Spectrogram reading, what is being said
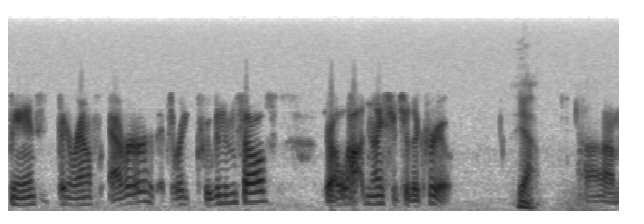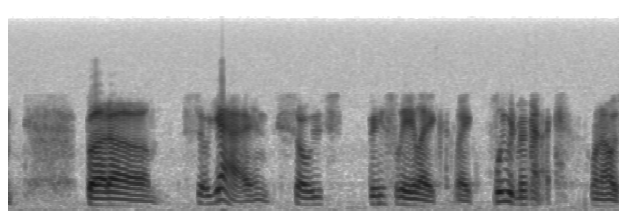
bands have been around forever. That's already proven themselves. they're a lot nicer to their crew. Yeah. Um, but um, so yeah, and so it's basically like like Fleetwood Mac when I was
